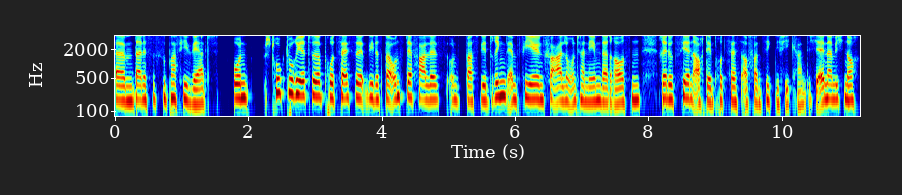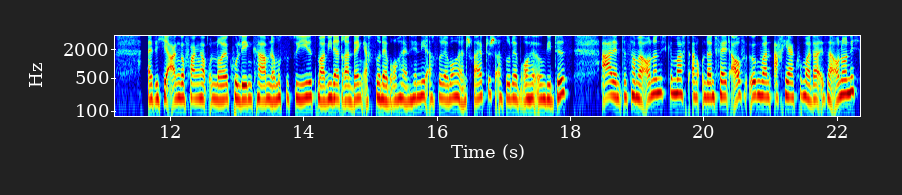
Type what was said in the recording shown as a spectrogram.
ähm, dann ist es super viel wert. Und strukturierte Prozesse, wie das bei uns der Fall ist und was wir dringend empfehlen für alle Unternehmen da draußen, reduzieren auch den Prozessaufwand signifikant. Ich erinnere mich noch, als ich hier angefangen habe und neue Kollegen kamen, da musstest du jedes Mal wieder dran denken, ach so, der braucht ja ein Handy, ach so, der braucht ja einen Schreibtisch, ach so, der braucht ja irgendwie das. Ah, das haben wir auch noch nicht gemacht. Ach, und dann fällt auf irgendwann, ach ja, guck mal, da ist er auch noch nicht.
